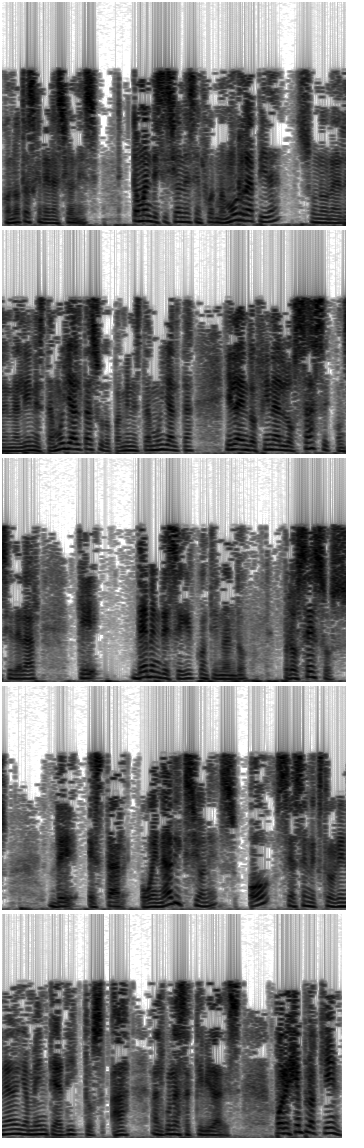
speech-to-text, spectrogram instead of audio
con otras generaciones, toman decisiones en forma muy rápida, su noradrenalina está muy alta, su dopamina está muy alta y la endorfina los hace considerar que deben de seguir continuando procesos de estar o en adicciones o se hacen extraordinariamente adictos a algunas actividades. Por ejemplo, ¿a quién?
